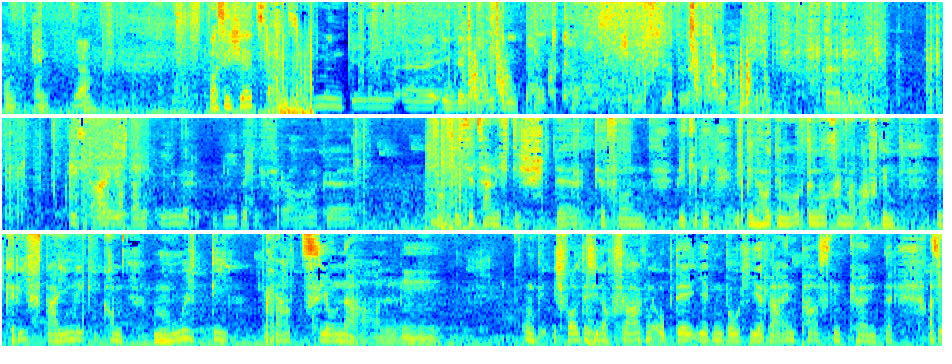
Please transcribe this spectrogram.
Und, und ja, was ich jetzt am Sammeln bin äh, in den anderen Podcasts, ich muss hier blättern, ähm, ist eigentlich dann immer wieder die Frage, was ist jetzt eigentlich die Stärke von Wikipedia? Ich bin heute Morgen noch einmal auf den Begriff bei Ihnen gekommen, multirational. Mhm. Und ich wollte Sie noch fragen, ob der irgendwo hier reinpassen könnte. Also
